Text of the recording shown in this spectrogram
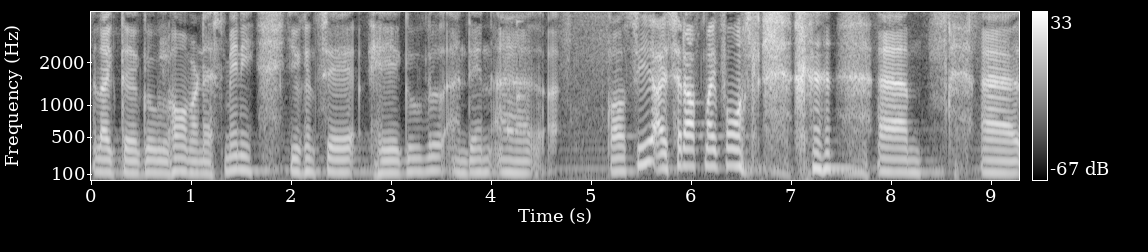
like the Google Home or Nest Mini, you can say, "Hey Google," and then. Uh, well, see, I set off my phone. um, uh,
